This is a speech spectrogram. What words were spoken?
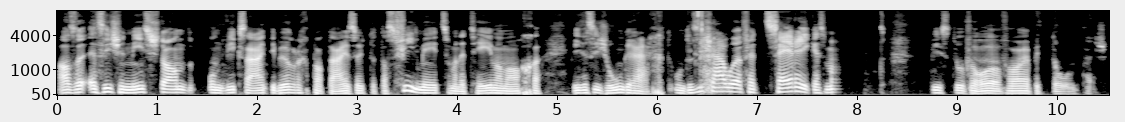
Also es ist ein Missstand und wie gesagt, die bürgerliche Partei sollte das viel mehr zu einem Thema machen, weil das ist ungerecht. Und es ist auch eine Verzerrung, es macht, wie du vorher, vorher betont hast.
